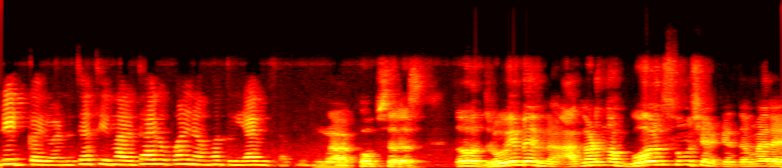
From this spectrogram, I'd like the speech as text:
રીડ કર્યું એટલે જેથી મારે ધાર્યું પરિણામ હતું એ આવી શક્યું વાહ ખૂબ સરસ તો ધ્રુવીબેન આગળનો ગોલ શું છે કે તમારે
